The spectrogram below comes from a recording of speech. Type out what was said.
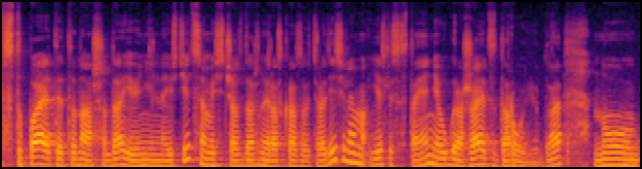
вступает это наша да, ювенильная юстиция. Мы сейчас должны рассказывать родителям, если состояние угрожает здоровью. Да, но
